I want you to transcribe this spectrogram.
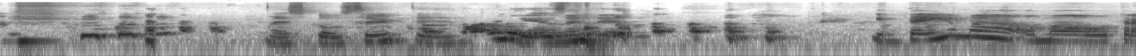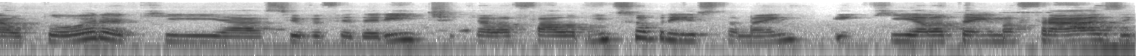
Mas com certeza. Com certeza. E tem uma, uma outra autora, que é a Silvia Federici, que ela fala muito sobre isso também, e que ela tem uma frase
